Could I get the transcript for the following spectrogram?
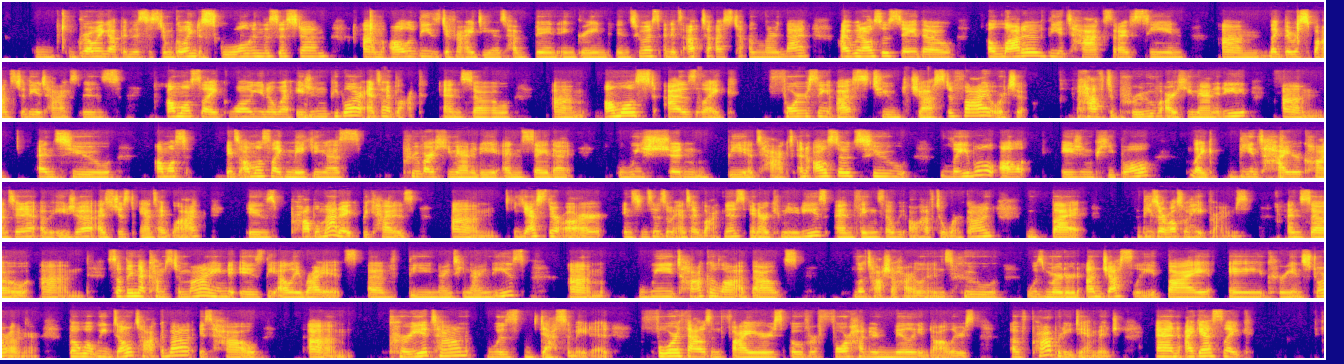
growing up in the system going to school in the system um, all of these different ideas have been ingrained into us and it's up to us to unlearn that. I would also say though a lot of the attacks that i've seen um, like the response to the attacks is almost like well you know what asian people are anti-black. And so um, almost as like forcing us to justify or to have to prove our humanity um, and to almost it's almost like making us prove our humanity and say that we shouldn't be attacked. And also to label all asian people like the entire continent of asia as just anti-black is problematic because um, yes there are instances of anti-blackness in our communities and things that we all have to work on but these are also hate crimes. And so um, something that comes to mind is the la riots of the 1990s um, we talk a lot about Latasha Harlins, who was murdered unjustly by a Korean store owner. But what we don't talk about is how um, Koreatown was decimated 4,000 fires, over $400 million of property damage. And I guess like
